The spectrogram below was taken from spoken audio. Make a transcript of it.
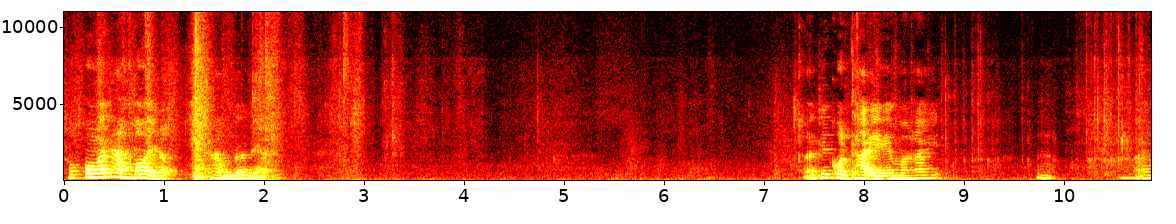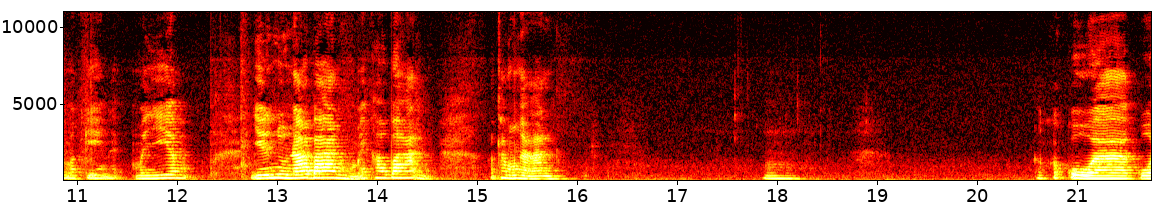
เขาคงไม่ทำบ่อยหรอกทำตอนเนี้ยอันที่คนไทยมาให้ให้มื่อกี้เนี่ยมาเยี่ยม ยืนอยู่หน้าบ้านไม่เข้าบ้านเขาทำงานเขาก็กลัวกลัว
